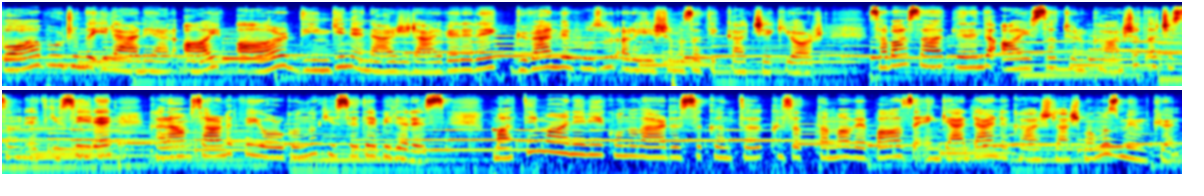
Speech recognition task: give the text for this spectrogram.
Boğa burcunda ilerleyen ay ağır, dingin enerjiler vererek güven ve huzur arayışımıza dikkat çekiyor. Sabah saatlerinde ay Satürn karşıt açısının etkisiyle karamsarlık ve yorgunluk hissedebiliriz. Maddi manevi konularda sıkıntı, kısıtlama ve bazı engellerle karşılaşmamız mümkün.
